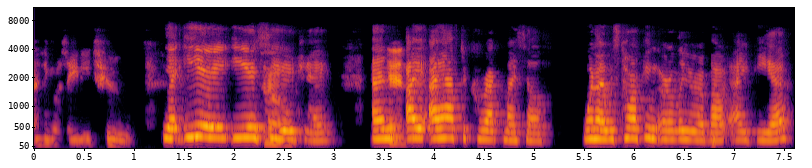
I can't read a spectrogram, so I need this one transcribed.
I think it was 82. Yeah, E EA EACHA. And, And- I, I have to correct myself. When I was talking earlier about IDEA,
